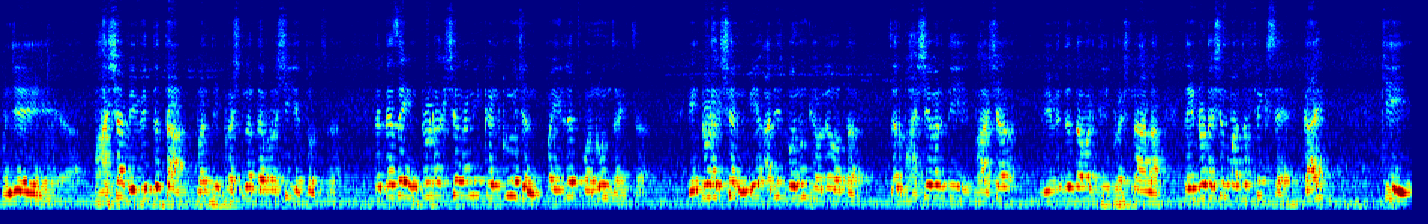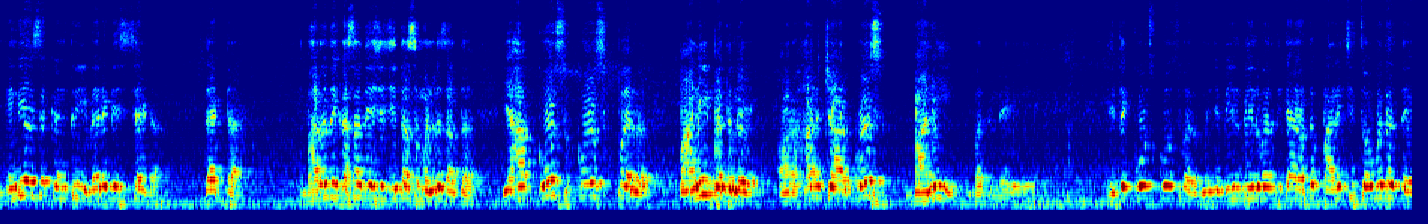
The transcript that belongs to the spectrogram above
म्हणजे भाषा विविधता वरती प्रश्न दरवर्षी येतोच. तर त्याचं इंट्रोडक्शन आणि कन्क्लुजन पहिलंच बनवून जायचं. इंट्रोडक्शन मी आधीच बनवून ठेवलं होतं. जर भाषेवरती भाषा विविधतावरती प्रश्न आला तर इंट्रोडक्शन माझं फिक्स आहे. काय? की India is a country where it is said that Bharat एक असा देश आहे जिथं असं म्हणलं जातं या कोस कोस पर पाणी बदले और हर चार कोस बाणी बदले. इथे कोस कोसवर म्हणजे बिल बिलवरती काय होतं? पाण्याची चव बदलते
